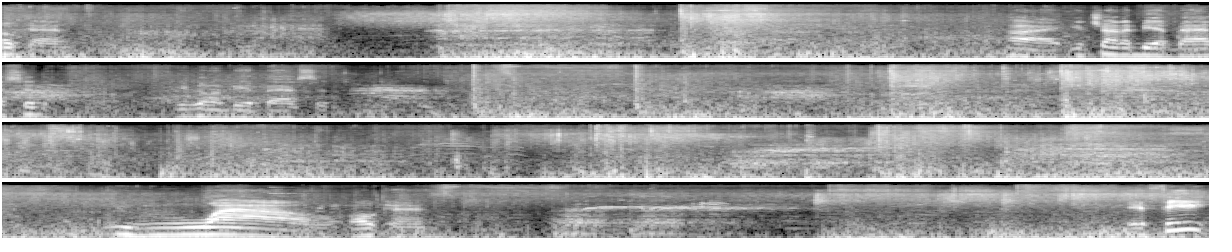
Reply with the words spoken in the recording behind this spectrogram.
Okay. Alright, you're trying to be a bastard? You're gonna be a bastard. Wow. Okay. If he...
